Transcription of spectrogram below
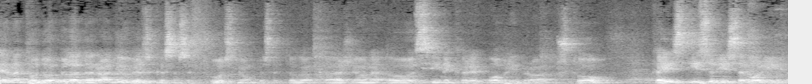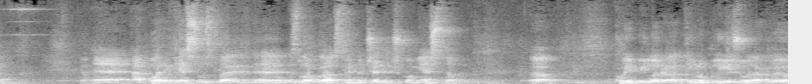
je ona to dobila da radi o vezu, kad sam se čuo s njom posle toga, kaže ona, o sine, je obri bradu. Što? Kad isti su njih sa Borika. E, a Borike su u stvari e, zloglasno jedno četničko mjesto, e, koje je bilo relativno blizu odakle je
